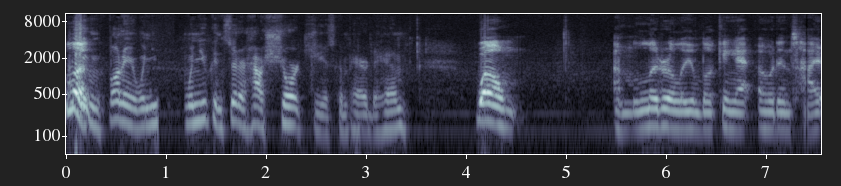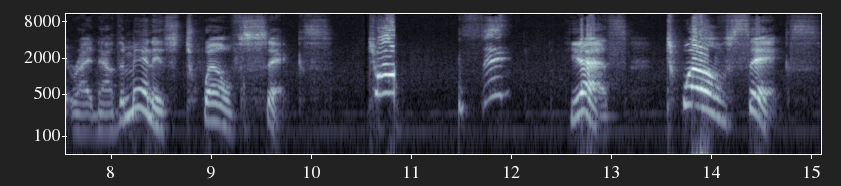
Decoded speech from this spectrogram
Look, even funnier when you when you consider how short she is compared to him. Well, I'm literally looking at Oden's height right now. The man is 12 6. 12 6? Yes, 12 6.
